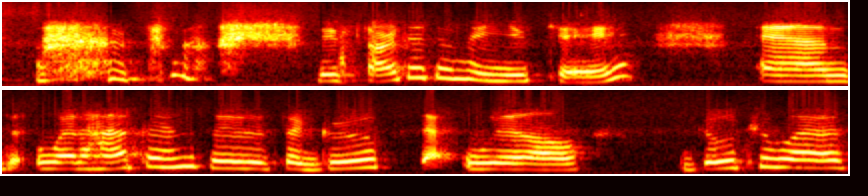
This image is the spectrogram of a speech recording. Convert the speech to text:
they started in the UK, and what happens is it's a group that will go to a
